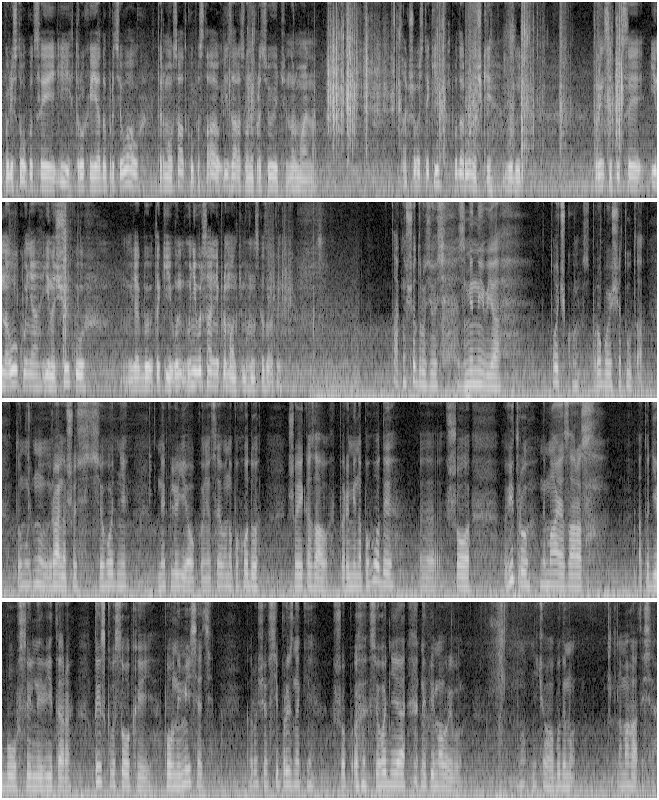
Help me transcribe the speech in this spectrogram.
полісток оцей, і трохи я допрацював, термоусадку поставив і зараз вони працюють нормально. Так що ось такі подаруночки будуть. В принципі, це і на окуня, і на щуку. Якби такі універсальні приманки, можна сказати. Так, ну що, друзі, ось змінив я точку, спробую ще тут. Тому ну, реально щось сьогодні не клює окунь. Це воно, походу, що я і казав, переміна погоди, е, що вітру немає зараз, а тоді був сильний вітер, тиск високий, повний місяць. Коротше, всі признаки, щоб сьогодні я не піймав рибу. Ну, нічого, будемо намагатися.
